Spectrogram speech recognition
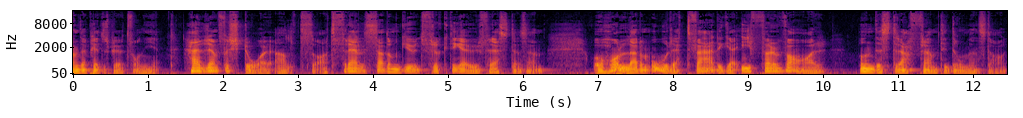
Andra Petrusbrevet 2.9. Herren förstår alltså att frälsa de gudfruktiga ur frestelsen och hålla de orättfärdiga i förvar under straff fram till domens dag.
